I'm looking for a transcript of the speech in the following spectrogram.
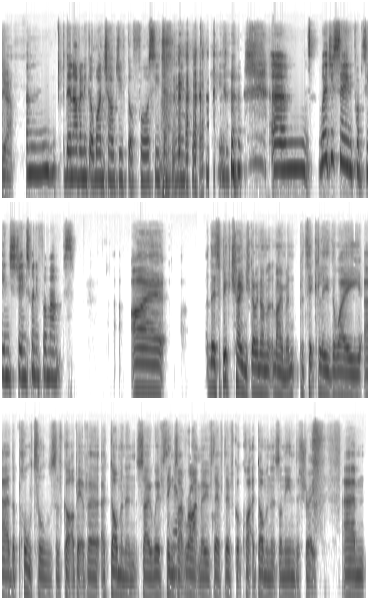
Yeah. Um, but then I've only got one child, you've got four, so you definitely um, Where do you see the property industry in 24 months? I there's a big change going on at the moment, particularly the way uh, the portals have got a bit of a, a dominance. So with things Yeah. like Rightmove, they've they've got quite a dominance on the industry. Um,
